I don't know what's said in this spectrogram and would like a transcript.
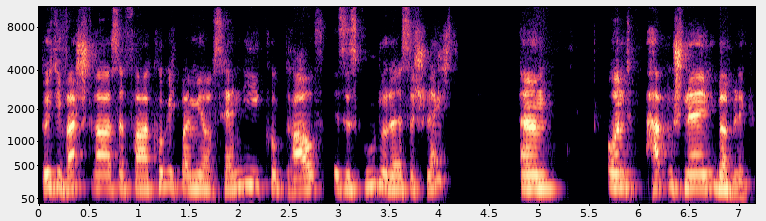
durch die Waschstraße fahre, gucke ich bei mir aufs Handy, gucke drauf, ist es gut oder ist es schlecht ähm, und habe einen schnellen Überblick.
